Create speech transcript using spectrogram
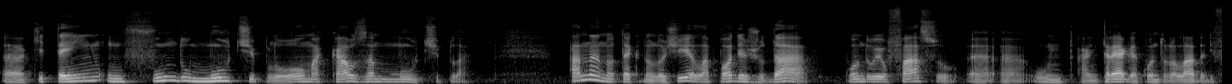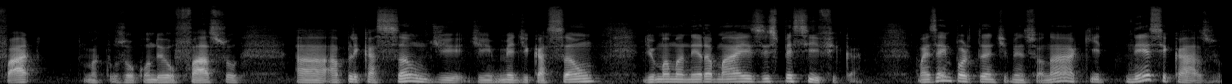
uh, que tem um fundo múltiplo ou uma causa múltipla. A nanotecnologia ela pode ajudar quando eu faço uh, uh, a entrega controlada de fármacos ou quando eu faço a aplicação de, de medicação de uma maneira mais específica. Mas é importante mencionar que, nesse caso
